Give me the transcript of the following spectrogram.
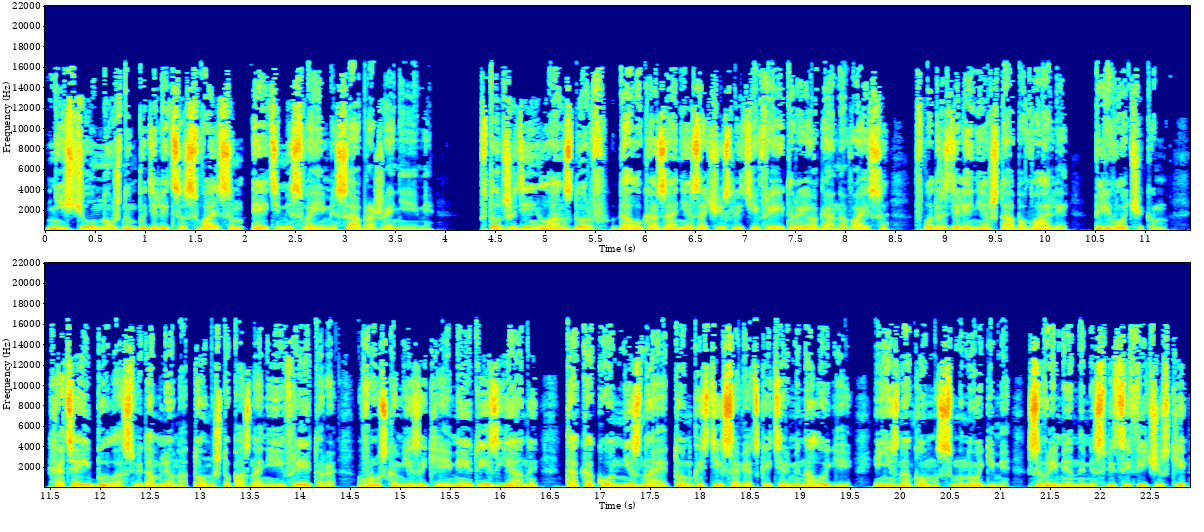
не счел нужным поделиться с Вальсом этими своими соображениями. В тот же день Лансдорф дал указание зачислить ефрейтора Иоганна Вайса в подразделение штаба Вали, переводчиком, хотя и был осведомлен о том, что познания ефрейтора в русском языке имеют изъяны, так как он не знает тонкостей советской терминологии и не знаком с многими современными специфически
